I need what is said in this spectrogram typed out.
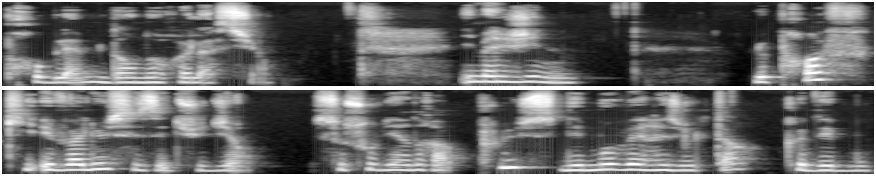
problème dans nos relations. Imagine, le prof qui évalue ses étudiants, se souviendra plus des mauvais résultats que des bons.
